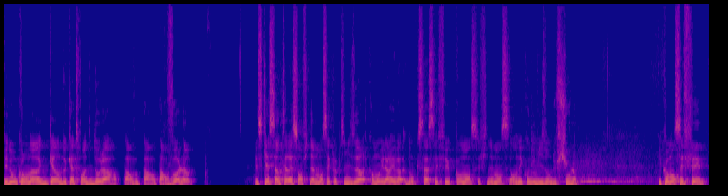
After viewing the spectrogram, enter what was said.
Et donc on a un gain de 90 dollars par, vol. Et ce qui est assez intéressant finalement, c'est que l'optimiseur, comment il arrive à... Donc ça c'est fait pendant, c'est finalement c'est en économisant du fuel. Et comment c'est fait?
